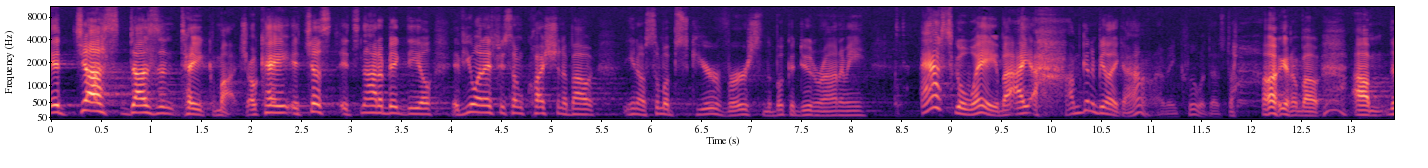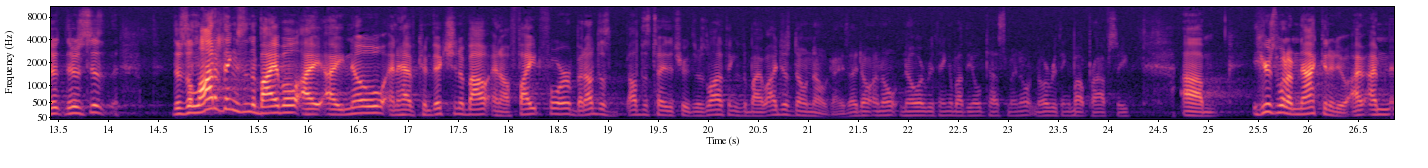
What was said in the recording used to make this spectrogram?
it just doesn't take much, okay? It just, it's not a big deal. If you want to ask me some question about, you know, some obscure verse in the book of Deuteronomy, ask away. But I, I'm going to be like, I don't have any clue what that's talking about. Um, there, there's just, there's a lot of things in the Bible I, I know and have conviction about and I'll fight for, but I'll just, I'll just tell you the truth. There's a lot of things in the Bible I just don't know, guys. I don't, I don't know everything about the Old Testament. I don't know everything about prophecy. Um, here's what I'm not going to do I, am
